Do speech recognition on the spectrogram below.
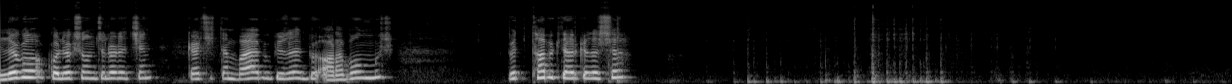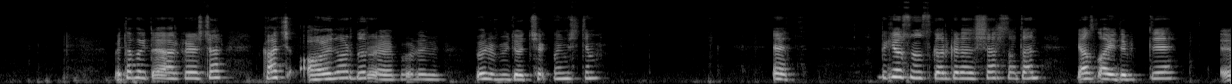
Lego koleksiyoncular için gerçekten bayağı bir güzel bir araba olmuş. Ve tabii ki de arkadaşlar Ve tabii ki de arkadaşlar kaç aylardır e, böyle böyle bir video çekmemiştim. Evet. Biliyorsunuz ki arkadaşlar zaten yaz ayı da bitti. Ee,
